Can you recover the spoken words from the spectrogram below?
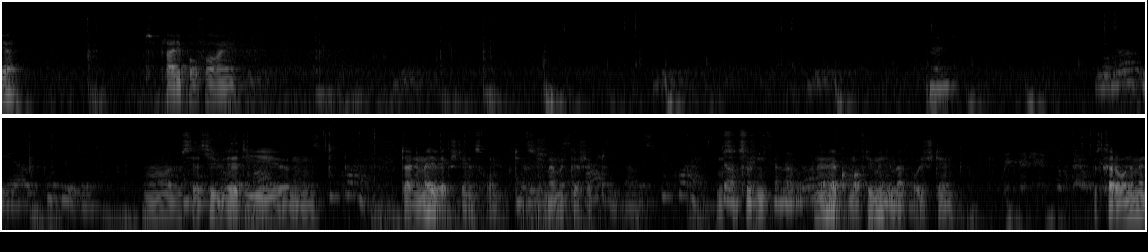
Produzieren. Supply Depot vorrangig. Moment. Mineral field depleted. Ja, das ist jetzt die, äh, die ähm, deine Medivac stehen jetzt rum. Die hast du nicht mehr mitgeschickt. Du musst Doch, zwischen. ich kann Nee, nee, guck mal auf die Minimap, wo die stehen. Du bist gerade ohne me.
